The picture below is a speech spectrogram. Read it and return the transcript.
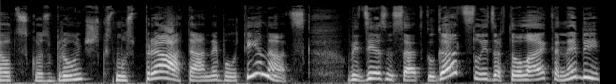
tautiskos brunčus, kas mums prātā nebūtu ienācis. Bija dziesmu svētku gads, līdz ar to laika nebija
